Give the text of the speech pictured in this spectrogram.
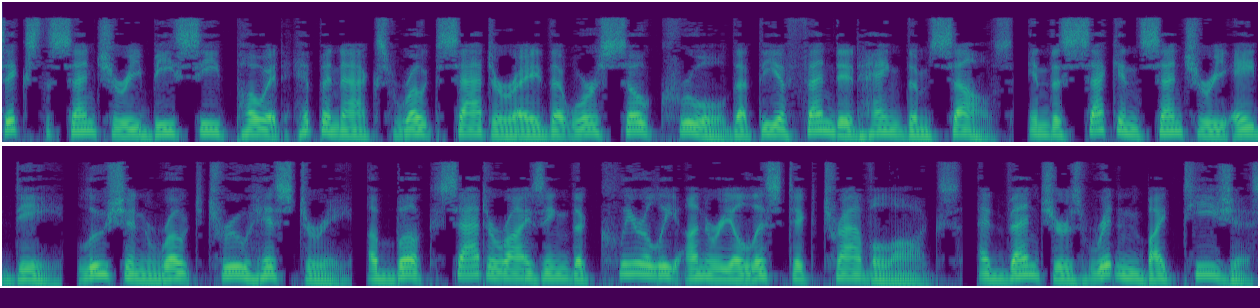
6th century BC poet Hipponax wrote satirae that were so cruel that the offended hanged themselves. In the 2nd century AD, Lucian wrote True History, a book satirizing the clearly unrealistic travelogues, adventures written by Ctesias,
